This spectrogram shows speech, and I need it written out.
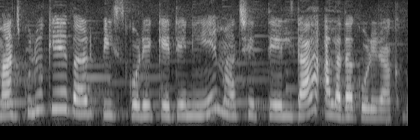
মাছগুলোকে এবার পিস করে কেটে নিয়ে মাছের তেলটা আলাদা করে রাখব।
